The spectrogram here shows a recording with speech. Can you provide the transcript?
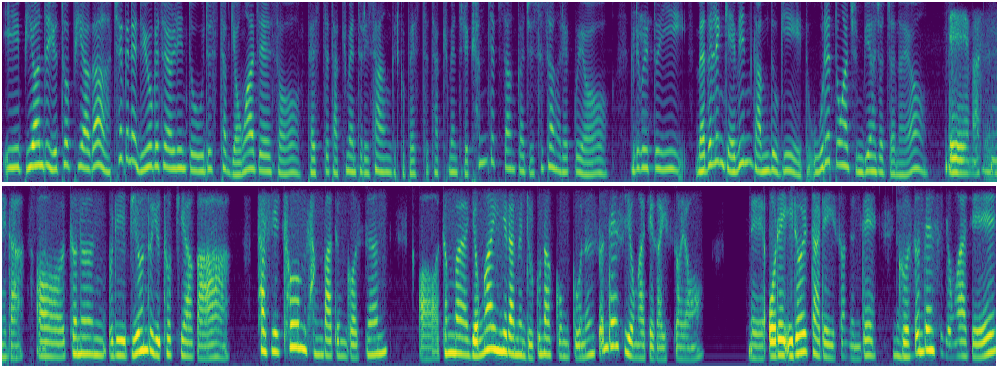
이 비욘드 유토피아가 최근에 뉴욕에서 열린 또 우드스탁 영화제에서 베스트 다큐멘터리 상 그리고 베스트 다큐멘터리 편집상까지 수상을 했고요. 그리고 네. 또 이 메들린 개빈 감독이 또 오랫동안 준비하셨잖아요. 네, 맞습니다. 네. 어, 저는 우리 비욘드 유토피아가 사실 처음 상 받은 것은 어, 정말 영화인이라면 누구나 꿈꾸는 썬댄스 영화제가 있어요. 네, 올해 1월 달에 있었는데 네. 그 썬댄스 영화제에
